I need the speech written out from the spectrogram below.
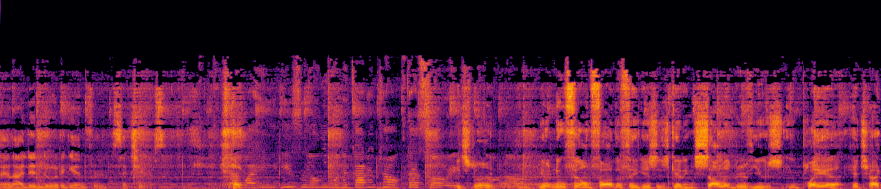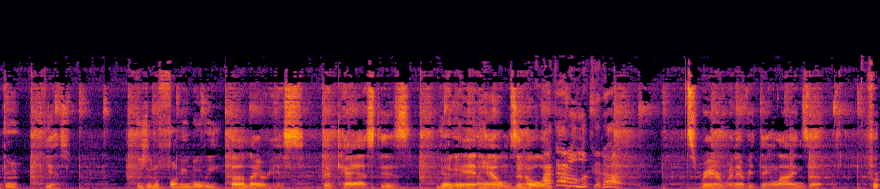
And I didn't do it again for six years. That's why he, he's the only one that got in trouble. That's so racist. It's right. Your new film, Father Figures, is getting solid reviews. You play a hitchhiker? Yes. Is it a funny movie? Hilarious. The cast is You got Ed Ed Helms. Helms and I Owen. gotta look it up. It's rare when everything lines up. For,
